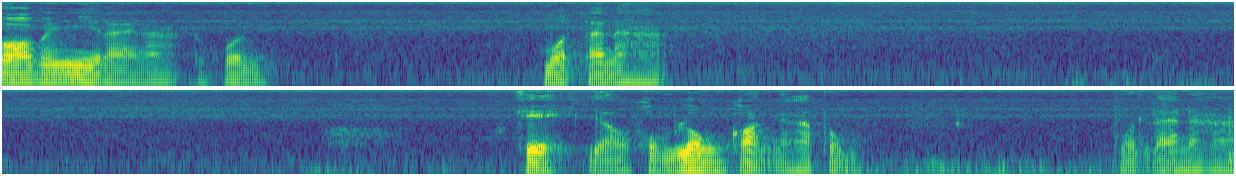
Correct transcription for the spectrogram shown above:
ก็ไม่มีอะไรนะทุกคน หมดแล้วนะฮะโอเค เดี๋ยวผมลงก่อนนะครับผม หมดแล้วนะฮะ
